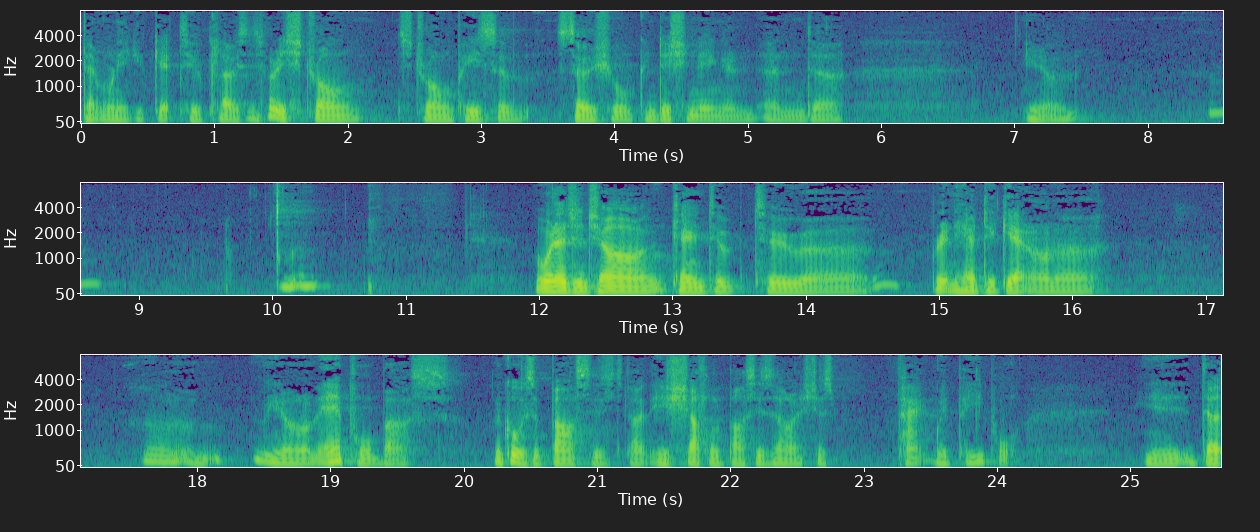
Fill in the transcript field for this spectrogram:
don't really get too close. It's a very strong strong piece of social conditioning and, and uh, you know. When Ajahn Chah came to to uh, Britain, he had to get on a, on a, you know an airport bus. Of course, the bus is like these shuttle buses are. It's just packed with people. You know,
